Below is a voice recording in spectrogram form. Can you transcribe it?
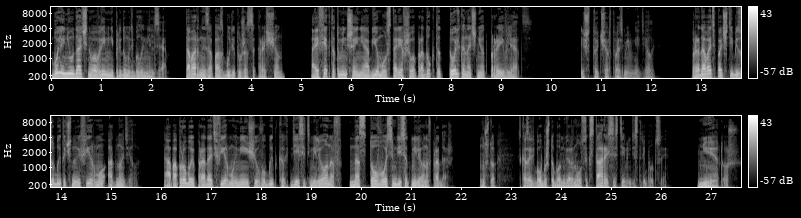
Более неудачного времени придумать было нельзя. Товарный запас будет уже сокращен, а эффект от уменьшения объема устаревшего продукта только начнет проявляться. И что, черт возьми, мне делать? Продавать почти безубыточную фирму — одно дело. А попробуй продать фирму, имеющую в убытках 10 миллионов на 180 миллионов продаж. Ну что, сказать Бобу, чтобы он вернулся к старой системе дистрибуции? Нет уж,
